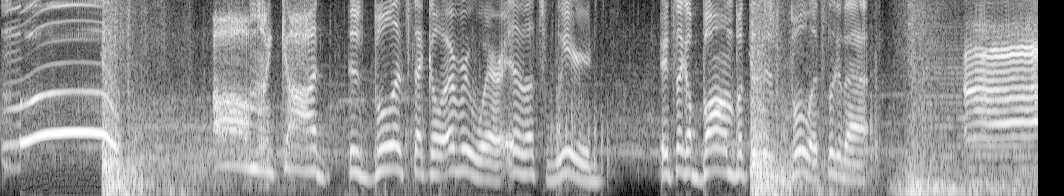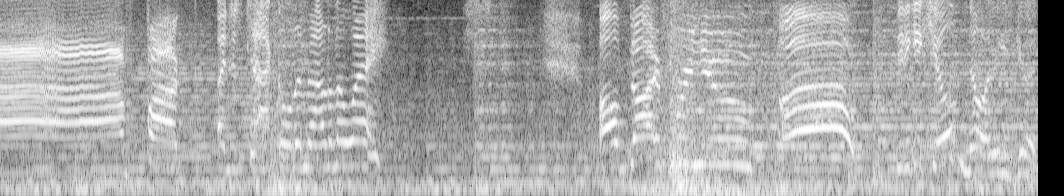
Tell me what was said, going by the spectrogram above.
Move! God! There's bullets that go everywhere. Ew, that's weird. It's like a bomb, but then there's bullets. Look at that. Ah, fuck! I just tackled him out of the way. I'll die for you! Oh! Did he get killed? No, I think he's good.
